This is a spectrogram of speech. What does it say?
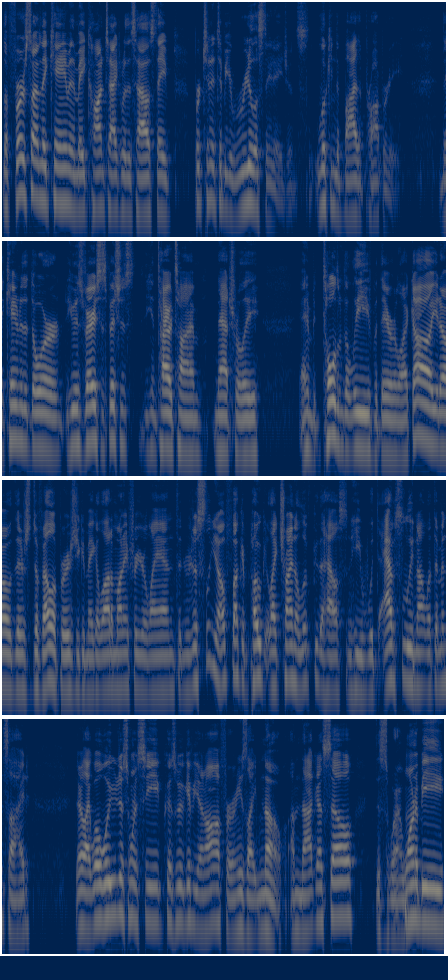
The first time they came and made contact with his house, they pretended to be real estate agents looking to buy the property. They came to the door. He was very suspicious the entire time, naturally, and told them to leave. But they were like, "Oh, you know, there's developers. You can make a lot of money for your land." And they're just, you know, fucking poke, like trying to look through the house. And he would absolutely not let them inside. They're like, "Well, we just want to see because we'll give you an offer." And he's like, "No, I'm not gonna sell. This is where I want to be.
